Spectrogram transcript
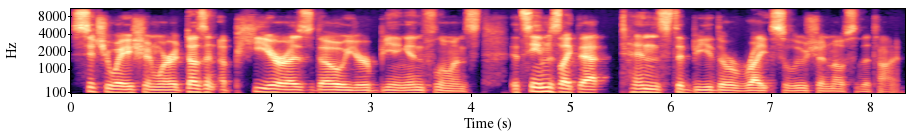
situation where it doesn't appear as though you're being influenced it seems like that tends to be the right solution most of the time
